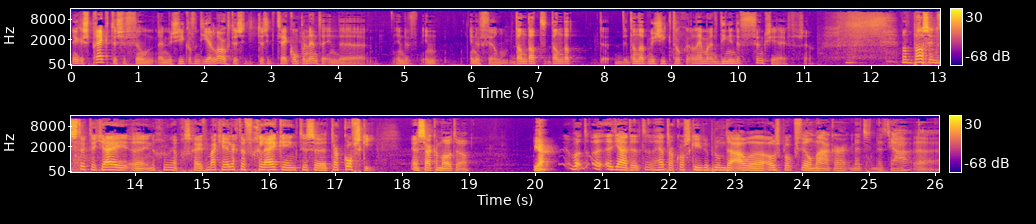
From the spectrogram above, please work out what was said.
een gesprek tussen film en muziek, of een dialoog tussen, die- tussen die twee componenten in, de, in, de, in, in een film, dan dat, dan, dat, dan dat muziek toch alleen maar een dienende functie heeft. Of zo. Want Bas, in het stuk dat jij eh, in de Groen hebt geschreven, maak je heel erg de vergelijking tussen Tarkovsky en Sakamoto. Ja, Wat, eh, eh, ja, de, Tarkovsky, de beroemde oude Oostblok filmmaker met, met ja, eh,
